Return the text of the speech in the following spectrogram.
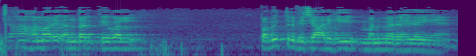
जहाँ हमारे अंदर केवल पवित्र विचार ही मन में रह गए हैं,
